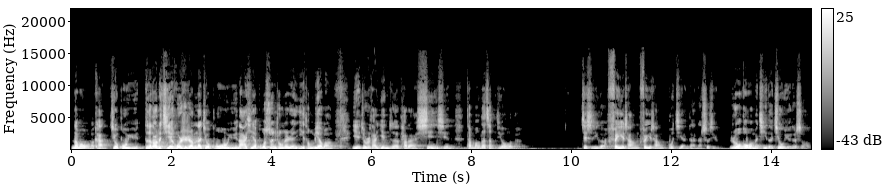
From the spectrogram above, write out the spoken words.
那么我们看，就不与得到的结果是什么呢？就不与那些不顺从的人一同灭亡，也就是他因着他的信心，他蒙得拯救了。这是一个非常非常不简单的事情。如果我们记得旧约的时候，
